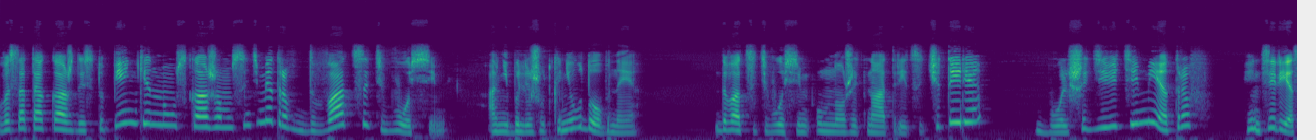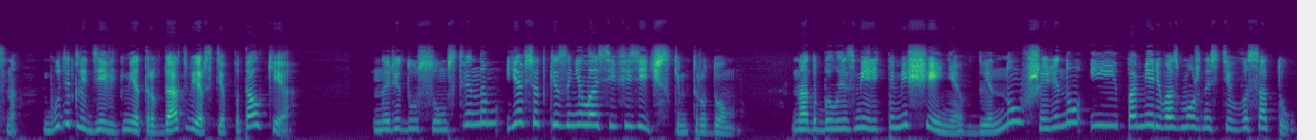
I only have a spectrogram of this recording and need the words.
Высота каждой ступеньки, ну, скажем, сантиметров 28. Они были жутко неудобные. 28 умножить на 34 – больше 9 метров. Интересно, будет ли 9 метров до отверстия в потолке. Наряду с умственным я все-таки занялась и физическим трудом. Надо было измерить помещение в длину, в ширину и, по мере возможности, в высоту.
